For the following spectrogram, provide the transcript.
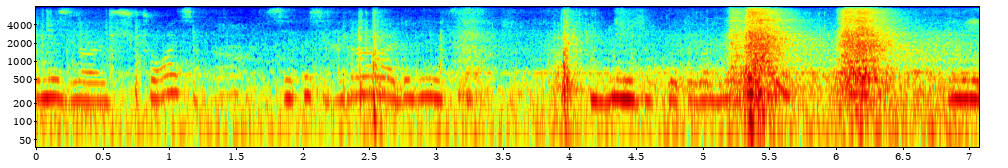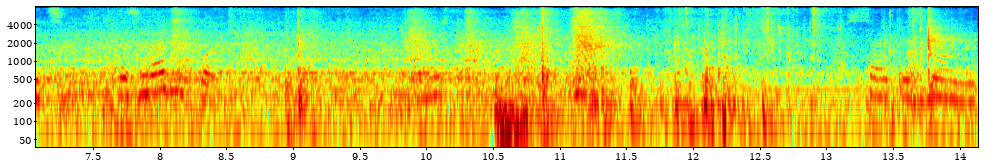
Я не знаю, що це. Це якась гра, дивіться. Дуже круто виглядає. Дивіться, якась гра для хлопчиків. Всякі зони.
